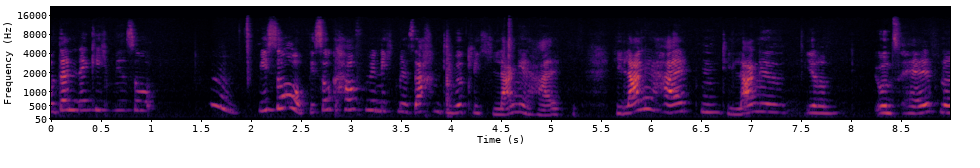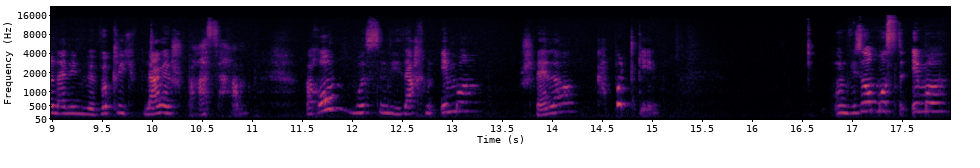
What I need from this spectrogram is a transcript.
Und dann denke ich mir so, hm, wieso? Wieso kaufen wir nicht mehr Sachen, die wirklich lange halten? Die lange halten, die lange ihren, uns helfen und an denen wir wirklich lange Spaß haben. Warum müssen die Sachen immer schneller kaputt gehen? Und wieso musste immer,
